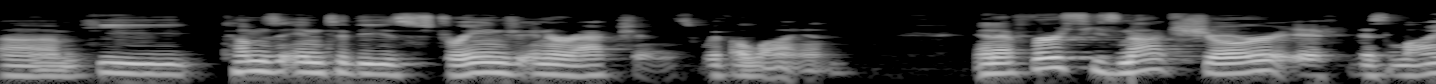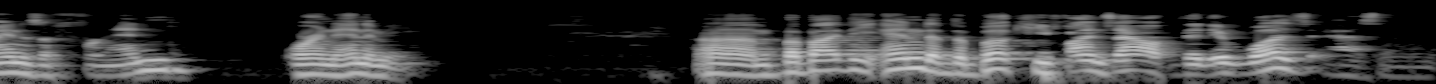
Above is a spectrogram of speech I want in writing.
um, he comes into these strange interactions with a lion. And at first, he's not sure if this lion is a friend or an enemy. Um, but by the end of the book, he finds out that it was Aslan.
